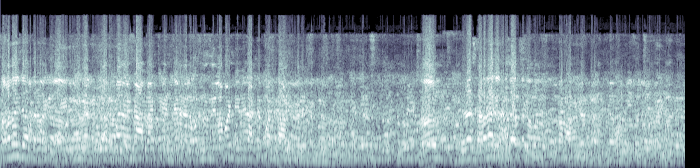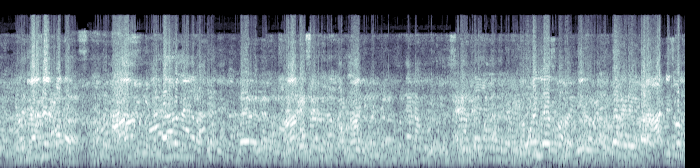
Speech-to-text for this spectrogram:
సరదా చేస్తారు నిలబడి అంటే సరదాగా చేస్తున్నాము ఇప్పుడు కలిసి వెళ్ళిపోతారు పది రోజులు అర్థం చేసుకోవాలి మీరు ఆర్టిస్ట్ వాళ్ళు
